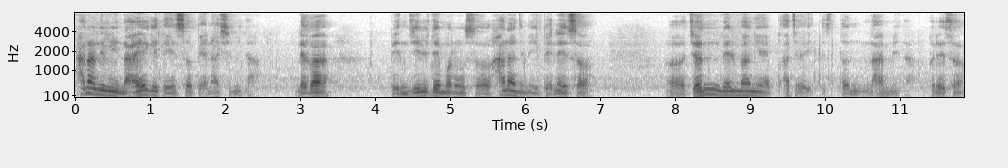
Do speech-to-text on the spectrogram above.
하나님이 나에게 대해서 변하십니다. 내가 변질됨으로써 하나님이 변해서 어, 전 멸망에 빠져 있던 나입니다. 그래서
